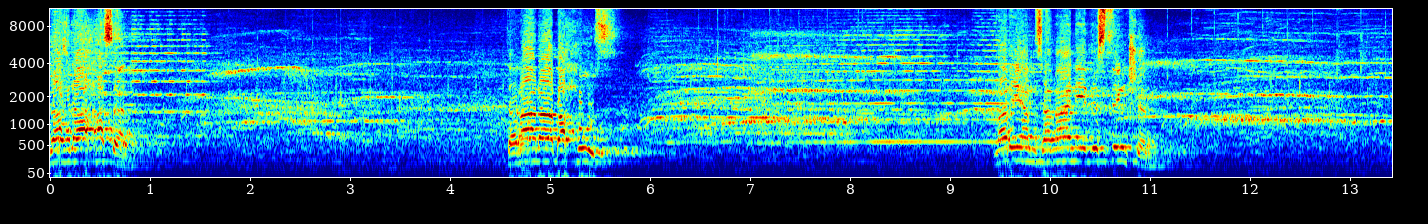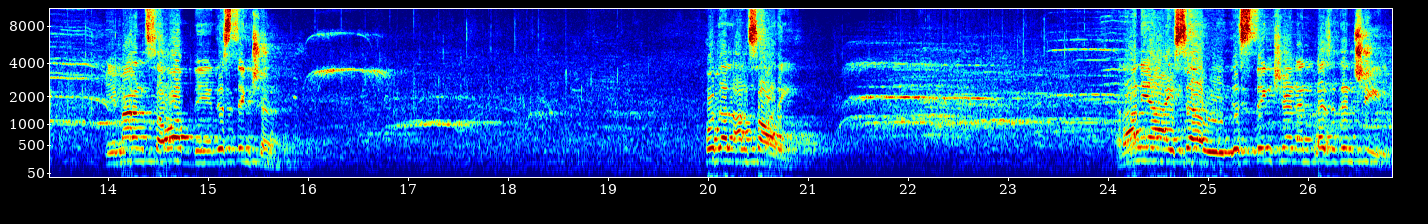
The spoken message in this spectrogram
زهرة حسن تمارا بحوس Maryam Zamani Distinction, Iman Sawabni Distinction, Huda Ansari, Rania Isawi Distinction and President Shield,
